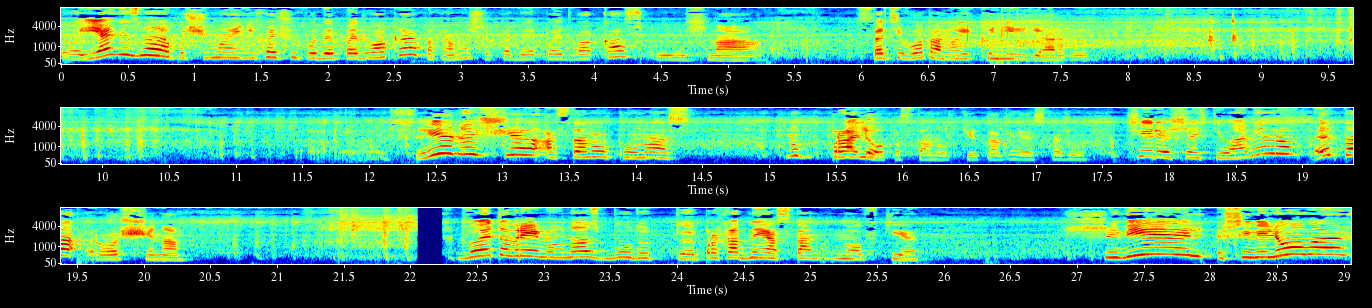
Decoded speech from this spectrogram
э, я не знаю, почему я не хочу ПДП-2К, потому что ПДП-2К скучно. Кстати, вот оно и Канильярви. Следующая остановка у нас, ну, пролет остановки, так я скажу, через 6 километров, это Рощина. В это время у нас будут э, проходные остановки Шевель... Шевелева,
